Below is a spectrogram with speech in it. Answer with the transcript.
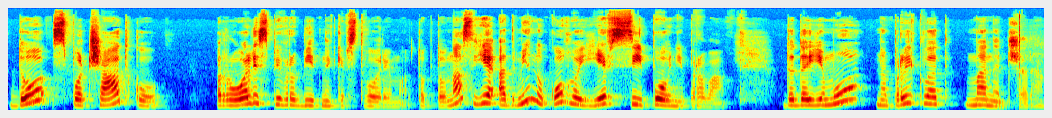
до спочатку ролі співробітників створюємо. Тобто у нас є адмін, у кого є всі повні права. Додаємо, наприклад, менеджера.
